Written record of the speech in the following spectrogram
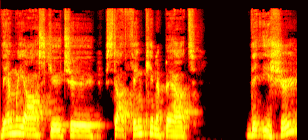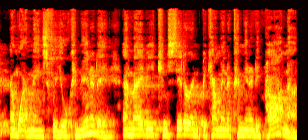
then we ask you to start thinking about the issue and what it means for your community and maybe considering becoming a community partner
